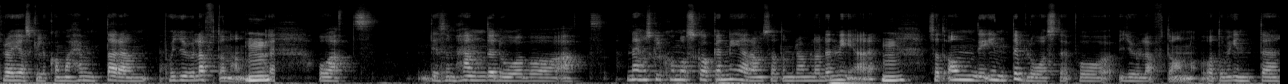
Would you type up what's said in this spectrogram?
Fröja skulle komma och hämta den på julaftonen. Mm. Och att det som hände då var att nej, hon skulle komma och skaka ner dem så att de ramlade ner. Mm. Så att om det inte blåste på julafton och att de inte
